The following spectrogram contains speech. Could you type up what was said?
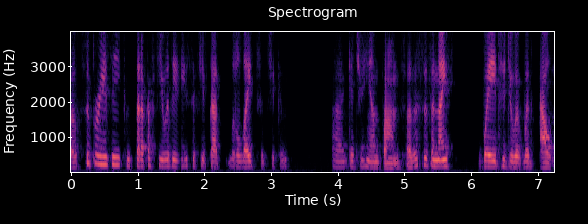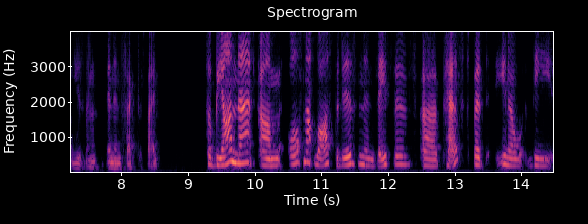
So super easy. You can set up a few of these if you've got little lights that you can uh, get your hands on. So this is a nice way to do it without using an insecticide. So beyond that, um, all's not lost. It is an invasive uh, pest, but you know the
